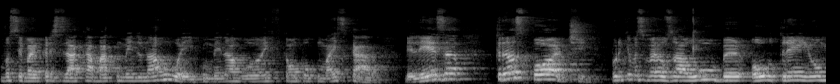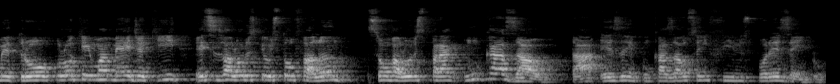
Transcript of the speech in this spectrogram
você vai precisar acabar comendo na rua. E comer na rua vai ficar um pouco mais caro, beleza? Transporte, porque você vai usar Uber, ou trem, ou metrô. Coloquei uma média aqui. Esses valores que eu estou falando são valores para um casal, tá? Exemplo, um casal sem filhos, por exemplo.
